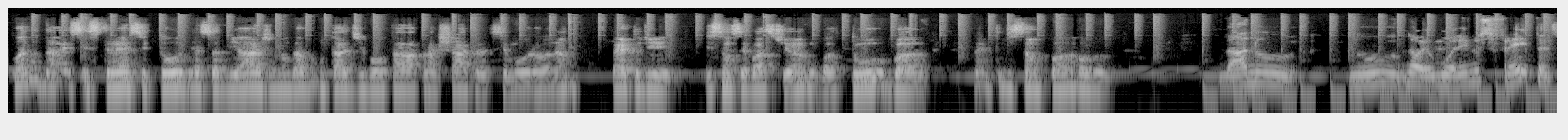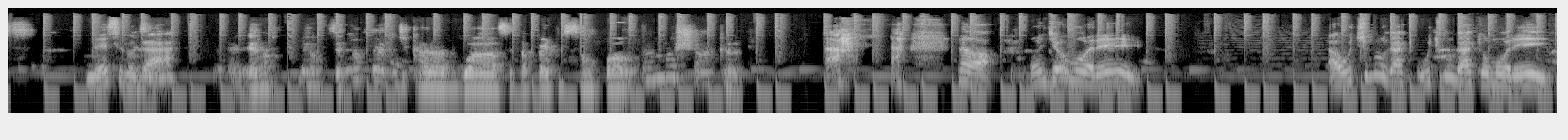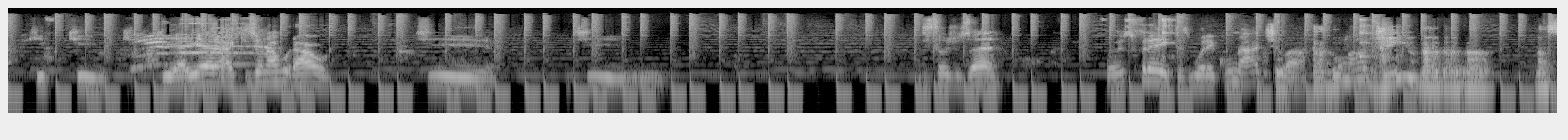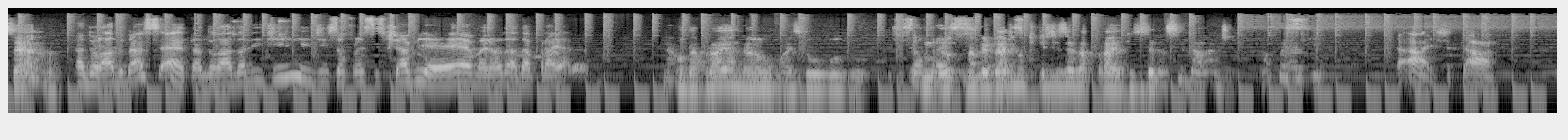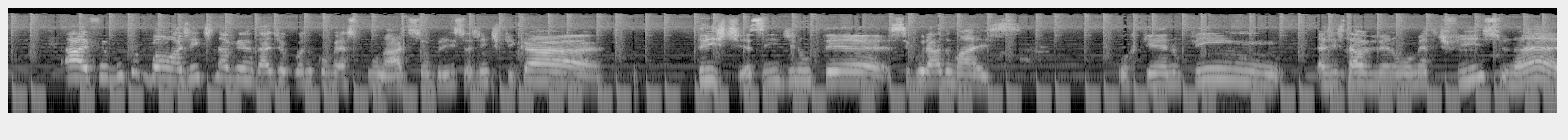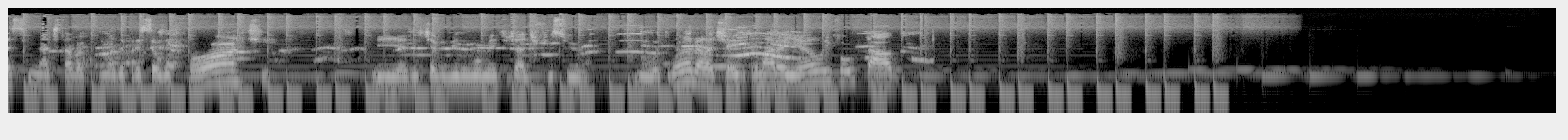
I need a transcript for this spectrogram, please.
Quando dá esse estresse todo, essa viagem, não dá vontade de voltar lá para a chácara que você morou, não? Perto de de São Sebastião, Ubatuba, perto de São Paulo. Lá no, no. Não, eu morei nos Freitas, nesse lugar. Era, meu, você tá perto de Caraguá, você tá perto de São Paulo, tá numa chácara. Não, ó, onde eu morei, a último lugar, o último lugar que eu morei, que, que, que aí era aqui zona rural de, de, de São José, foi os Freitas. Morei com o Nath lá. Tá do ladinho da, da, da, da serra. Tá do lado da serra, tá do lado ali de, de São Francisco Xavier, mas não da, da praia. Não, da praia não, mas do. do... Eu, eu, na verdade, não quis dizer da praia, quis dizer da cidade. Tá perto. Ah, tá. Ah, foi muito bom. A gente, na verdade, eu, quando converso com o Nath sobre isso, a gente fica triste, assim, de não ter segurado mais. Porque, no fim, a gente estava vivendo um momento difícil, né? Assim, Nath estava com uma depressão muito forte e a gente tinha vivido um momento já difícil no outro ano. Ela tinha ido para o Maranhão e voltado.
